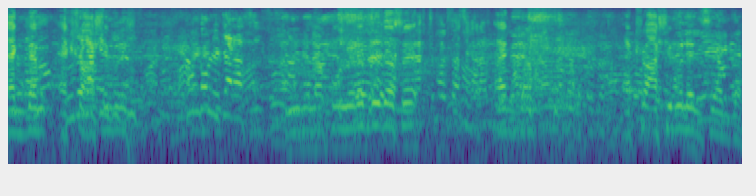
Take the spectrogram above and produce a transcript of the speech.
একদম একশো আশি বলেছেন লিটার দুই বেলা পনেরো দুধ আছে একদম একশো আশি বলে দিচ্ছে একদম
